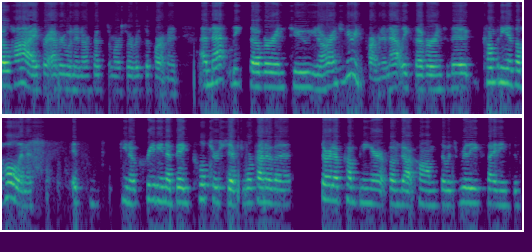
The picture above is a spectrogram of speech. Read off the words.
so high for everyone in our customer service department. And that leaks over into, you know, our engineering department, and that leaks over into the company as a whole. And it's, it's you know, creating a big culture shift. We're kind of a startup company here at phone.com, so it's really exciting to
